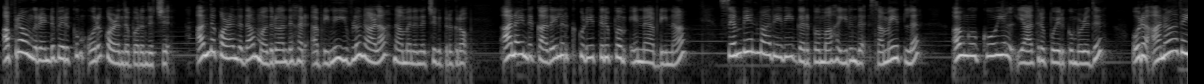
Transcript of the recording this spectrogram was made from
அப்புறம் அவங்க ரெண்டு பேருக்கும் ஒரு குழந்தை பிறந்துச்சு. அந்த குழந்தை தான் மதுராந்தகர் அப்படின்னு இவ்வளவு நாளா நாம நினைச்சுக்கிட்டு இருக்கிறோம். ஆனா இந்த கதையில இருக்கக்கூடிய திருப்பம் என்ன அப்படின்னா செம்பியன் மாதேவி கர்ப்பமாக இருந்த சமயத்துல அவங்க கோயில் யாத்திரை போயிருக்கும் பொழுது ஒரு அனாதை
